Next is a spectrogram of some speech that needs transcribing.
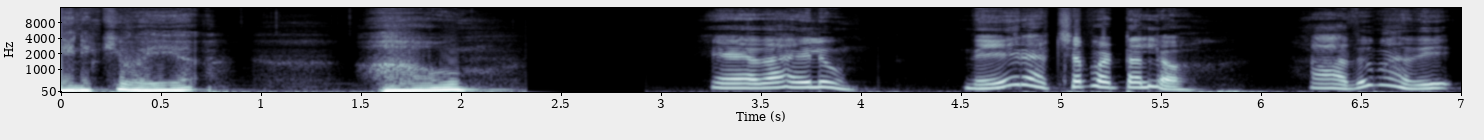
എനിക്ക് വയ്യ. ആവൂ. ഏതായാലും നീ രക്ഷപ്പെട്ടല്ലോ. അത് മതി.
